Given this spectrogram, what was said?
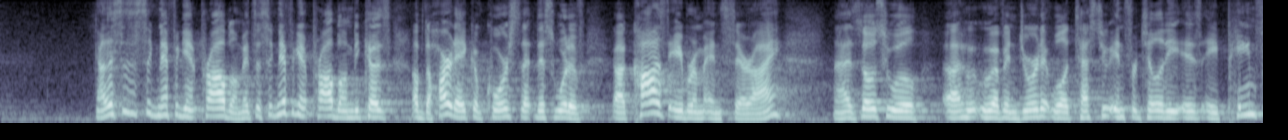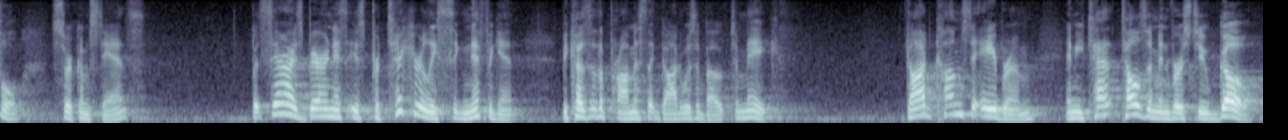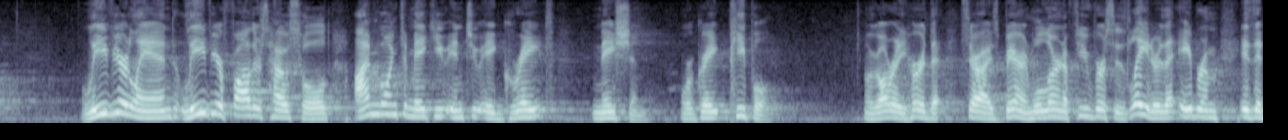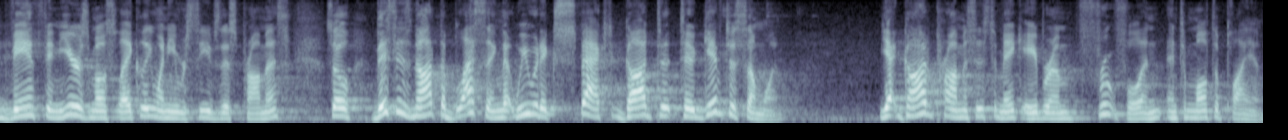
Now, this is a significant problem. It's a significant problem because of the heartache, of course, that this would have uh, caused Abram and Sarai. As those who, will, uh, who, who have endured it will attest to, infertility is a painful circumstance. But Sarai's barrenness is particularly significant because of the promise that God was about to make. God comes to Abram and he t- tells him in verse 2 Go, leave your land, leave your father's household. I'm going to make you into a great nation or great people. We've already heard that Sarai is barren. We'll learn a few verses later that Abram is advanced in years, most likely, when he receives this promise. So, this is not the blessing that we would expect God to, to give to someone. Yet God promises to make Abram fruitful and, and to multiply him.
